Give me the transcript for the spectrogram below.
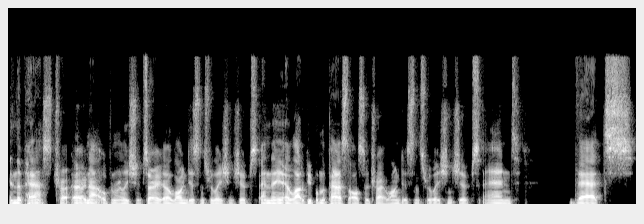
in the past try or not open relationships, sorry, uh, long distance relationships, and they a lot of people in the past also try long distance relationships, and that's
